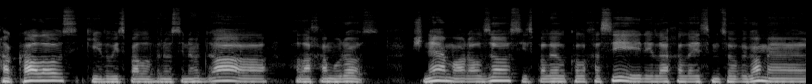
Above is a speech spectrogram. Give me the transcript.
הקלוס, כאילו יספלל ונושאין הודה על החמורוס. שנאמר על זוס יספלל כל חסיד, ילך על מצוא וגומר.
